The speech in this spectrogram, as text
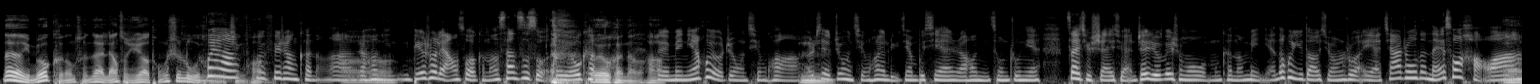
那有没有可能存在两所学校同时录你会啊的情，况？会非常可能啊。啊然后你你别说两所，可能三四所都有可 都能。有可能哈。对，每年会有这种情况啊，嗯而且这种情况屡见不鲜。然后你从中间再去筛选，这就为什么我们可能每年都会遇到学生说：“哎呀，加州的哪所好啊？”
